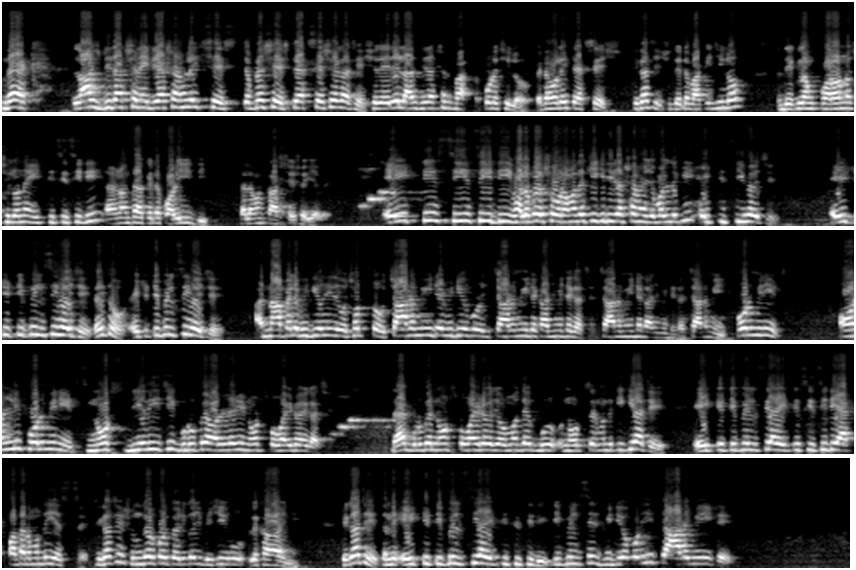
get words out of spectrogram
দেখ last deduction এই deduction হলেই শেষ চ্যাপ্টার শেষ ট্যাক্স শেষ হয়ে গেছে। শুধু এটাই লাস্ট ডিডাকশন পড়েছিল, এটা হলেই ট্যাক্স শেষ, ঠিক আছে? শুধু এটা বাকি ছিল, দেখলাম করানো ছিল না এইটটি সিসিডি আর না থাক, এটা করিয়ে দিই তাহলে আমার কাজ শেষ হয়ে যাবে। এইটটি সিসিডি ভালো করে শোন, আমাদের কি কি ডিডাকশন হয়েছে বল দেখি? এইটটি সি হয়েছে এইটটি ট্রিপল সি হয়েছে, তাই তো? এইটটি ট্রিপল সি হয়েছে, আর না পেলে ভিডিও দিয়ে দেবো, ছোট্ট, চার মিনিটের ভিডিও করেছি, চার মিনিটে কাজ মিটে গেছে, চার মিনিটে কাজ মিটে গেছে, চার minute four minutes only four minutes notes দিয়ে দিয়েছি গ্রুপে অলরেডি নোটস প্রোভাইড হয়ে গেছে। দেখ গ্রুপে নোটস প্রোভাইড হয়ে গেছে ওর মধ্যে নোটস এর মধ্যে কি কি আছে? এইটটি ট্রিপল সি আর এইটটি সিসিডি এক পাতার মধ্যেই এসছে, ঠিক আছে? সুন্দর করে তৈরি করেছি, বেশি লেখা হয়নি, ঠিক আছে? তাহলে এইটটি ট্রিপল সি আর এইটটি সিসিডি ট্রিপল সির ভিডিও করেছি চার মিনিটে,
